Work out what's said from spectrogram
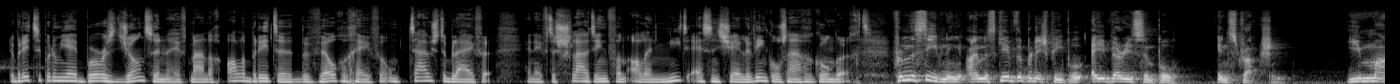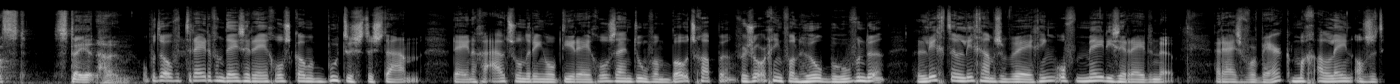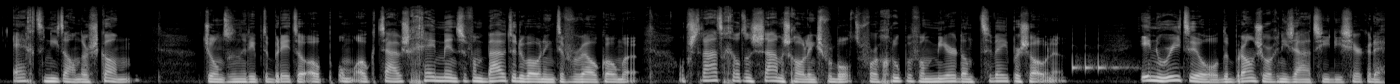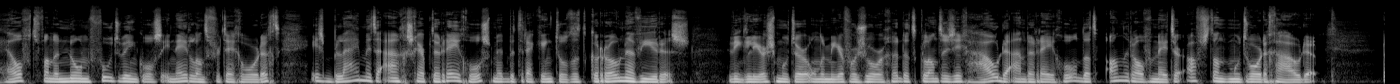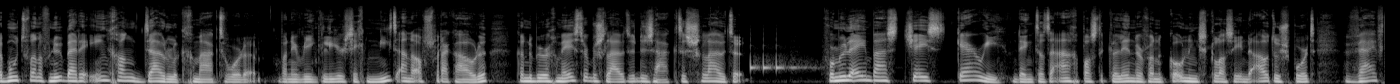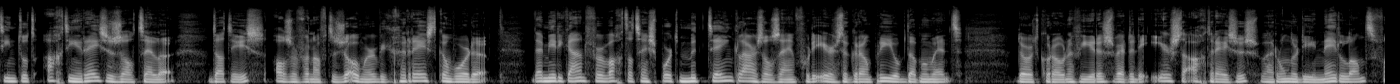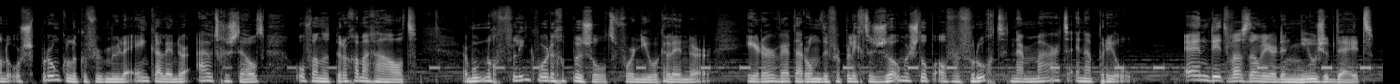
De Britse premier Boris Johnson heeft maandag alle Britten het bevel gegeven om thuis te blijven en heeft de sluiting van alle niet-essentiële winkels aangekondigd. From this evening I must give the British people a very simple instruction. You must Stay at home. Op het overtreden van deze regels komen boetes te staan. De enige uitzonderingen op die regel zijn doen van boodschappen, verzorging van hulpbehoevenden, lichte lichaamsbeweging of medische redenen. Reizen voor werk mag alleen als het echt niet anders kan. Johnson riep de Britten op om ook thuis geen mensen van buiten de woning te verwelkomen. Op straat geldt een samenscholingsverbod voor groepen van meer dan twee personen. In Retail, de brancheorganisatie die circa de helft van de non-foodwinkels in Nederland vertegenwoordigt, is blij met de aangescherpte regels met betrekking tot het coronavirus. Winkeliers moeten er onder meer voor zorgen dat klanten zich houden aan de regel dat anderhalve meter afstand moet worden gehouden. Dat moet vanaf nu bij de ingang duidelijk gemaakt worden. Wanneer winkeliers zich niet aan de afspraak houden, kan de burgemeester besluiten de zaak te sluiten. Formule 1-baas Chase Carey denkt dat de aangepaste kalender van de koningsklasse in de autosport 15 tot 18 races zal tellen. Dat is als er vanaf de zomer weer geraced kan worden. De Amerikaan verwacht dat zijn sport meteen klaar zal zijn voor de eerste Grand Prix op dat moment. Door het coronavirus werden de eerste acht races, waaronder die in Nederland, van de oorspronkelijke Formule 1-kalender uitgesteld of van het programma gehaald. Er moet nog flink worden gepuzzeld voor een nieuwe kalender. Eerder werd daarom de verplichte zomerstop al vervroegd naar maart en april. En dit was dan weer de nieuwsupdate.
